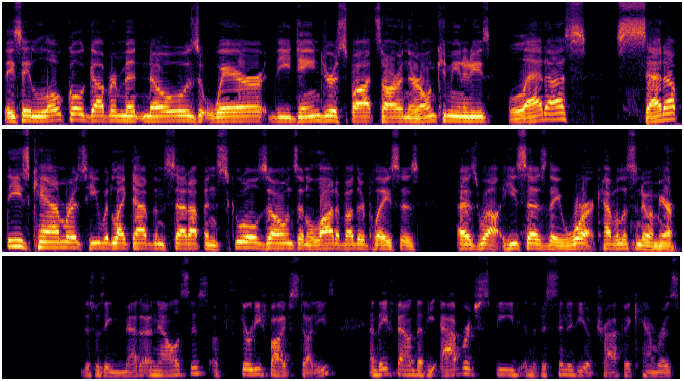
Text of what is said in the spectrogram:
They say local government knows where the dangerous spots are in their own communities. Let us set up these cameras. He would like to have them set up in school zones and a lot of other places as well. He says they work. Have a listen to him here. This was a meta analysis of 35 studies, and they found that the average speed in the vicinity of traffic cameras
